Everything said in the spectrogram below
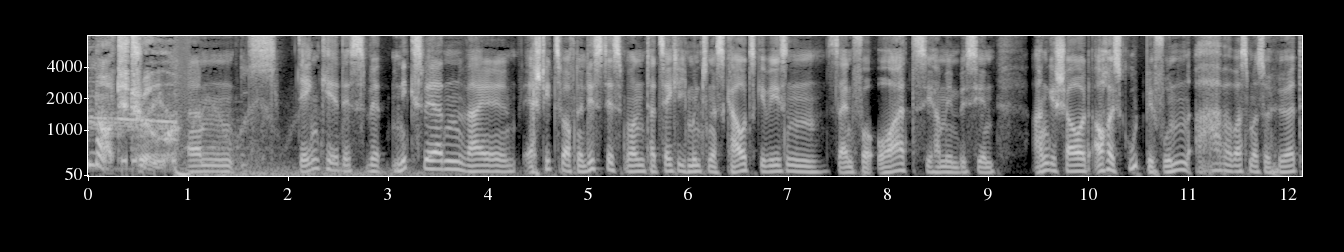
Not true. Ähm, ich denke, das wird nichts werden, weil er steht zwar auf einer Liste, es wollen tatsächlich Münchner Scouts gewesen sein vor Ort. Sie haben ihn ein bisschen angeschaut, auch als gut befunden, aber was man so hört,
